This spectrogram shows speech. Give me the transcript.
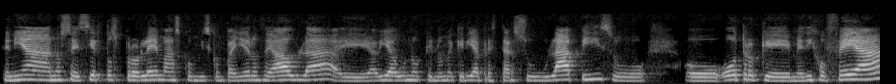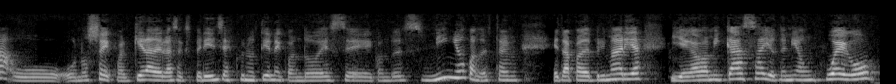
tenía, no sé, ciertos problemas con mis compañeros de aula, eh, había uno que no me quería prestar su lápiz o o otro que me dijo fea, o, no sé, cualquiera de las experiencias que uno tiene cuando es, eh, cuando es niño, cuando está en etapa de primaria, y llegaba a mi casa, yo tenía un juego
